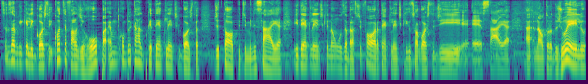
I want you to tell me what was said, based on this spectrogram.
Você não sabe o que, que ele gosta. E quando você fala de roupa, é muito complicado, porque tem a cliente que gosta de top, de mini saia, e tem a cliente que não usa braço de fora, tem a cliente que só gosta de é, é, saia ah, na altura do joelho.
